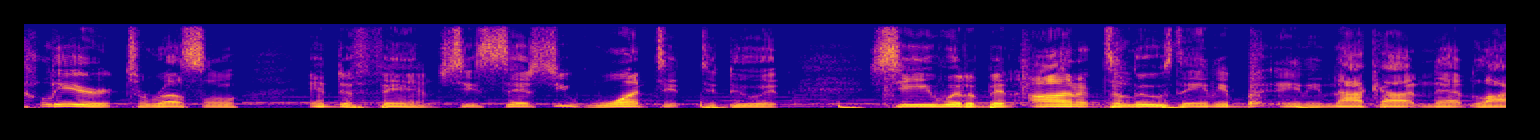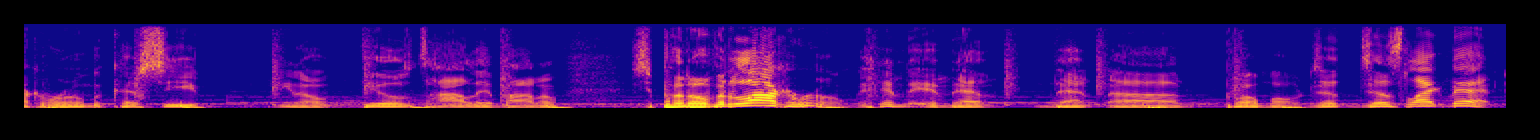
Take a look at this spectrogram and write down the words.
cleared to wrestle and defend. She said she wanted to do it. She would have been honored to lose to any any knockout in that locker room because she, you know, feels highly about him. She put over the locker room in, in that that uh, promo, just just like that.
